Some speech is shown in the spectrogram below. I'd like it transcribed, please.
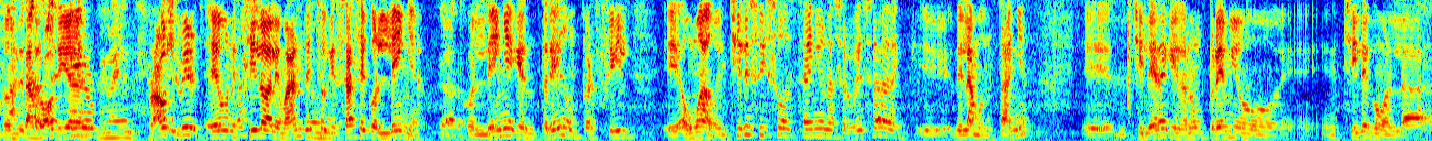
Donde Hasta se hacía. beer, imagínate. Rausch beer es un estilo alemán, de hecho, que se hace con leña. Claro. Con leña que entrega un perfil eh, ahumado. En Chile se hizo este año una cerveza eh, de la montaña. eh, chilena que ganó un premio eh, en Chile como la,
